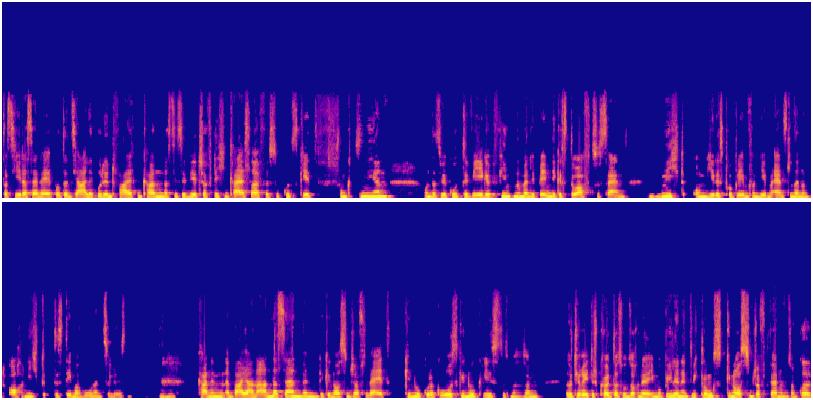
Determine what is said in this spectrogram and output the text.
dass jeder seine Potenziale gut entfalten kann, dass diese wirtschaftlichen Kreisläufe so gut es geht funktionieren und dass wir gute Wege finden, um ein lebendiges Dorf zu sein. Mhm. Nicht um jedes Problem von jedem Einzelnen und auch nicht das Thema Wohnen zu lösen. Mhm. Kann in ein paar Jahren anders sein, wenn die Genossenschaft weit genug oder groß genug ist, dass man sagen, also theoretisch könnte das uns auch eine Immobilienentwicklungsgenossenschaft werden und sagen, gut,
